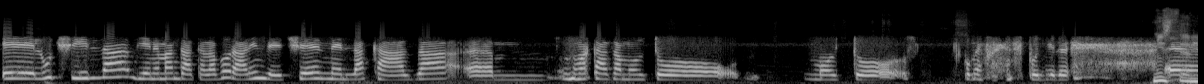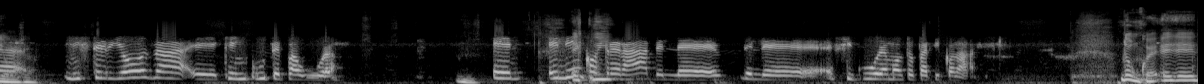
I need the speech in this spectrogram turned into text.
e Lucilla viene mandata a lavorare invece nella casa, in una casa molto, molto, come si può dire? Misteriosa. Eh, misteriosa e che incute paura. Mm. E, e, lì e incontrerà qui... delle, delle figure molto particolari. Dunque, eh,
